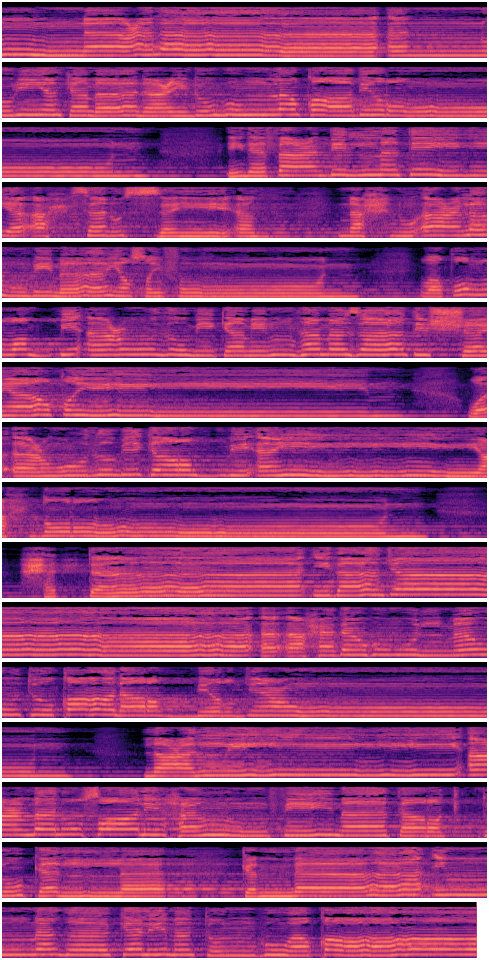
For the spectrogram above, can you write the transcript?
نريك ما نعدهم لقادرون ادفع بالتي هي أحسن السيئة نحن أعلم بما يصفون وقل رب أعوذ بك من همزات الشياطين وأعوذ بك رب أن يحضرون. حتى إذا جاء أحدهم الموت قال رب ارجعون. لعلي صالحا فيما تركت كلا كلا إنها كلمة هو قائلها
